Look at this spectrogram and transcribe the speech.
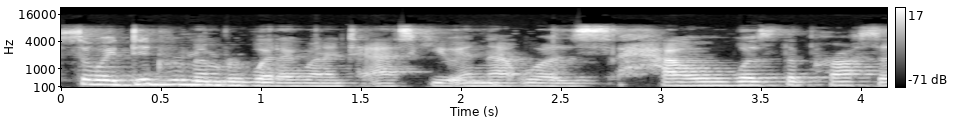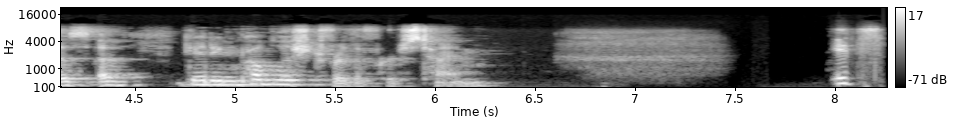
So I did remember what I wanted to ask you, and that was how was the process of getting published for the first time? It's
